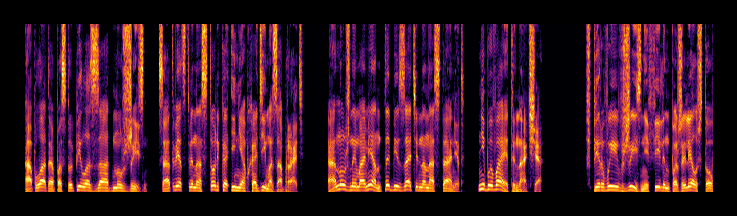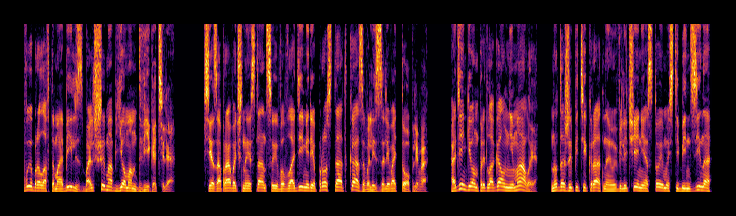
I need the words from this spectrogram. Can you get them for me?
Оплата поступила за одну жизнь, соответственно, столько и необходимо забрать. А нужный момент обязательно настанет, не бывает иначе. Впервые в жизни Филин пожалел, что выбрал автомобиль с большим объемом двигателя. Все заправочные станции во Владимире просто отказывались заливать топливо. А деньги он предлагал немалые, но даже пятикратное увеличение стоимости бензина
